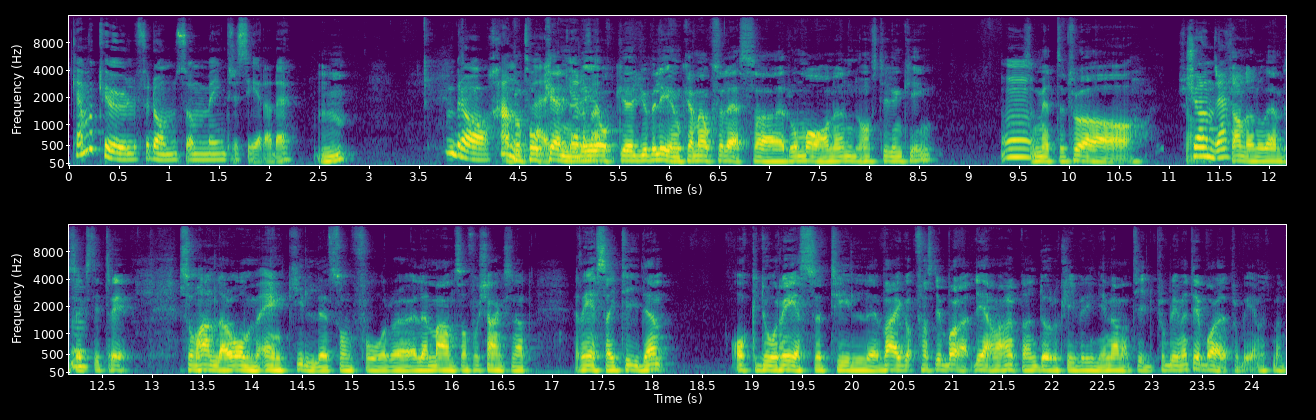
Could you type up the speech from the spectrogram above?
kan vara kul för de som är intresserade. Bra hantverk Apropå Kennedy och eh, jubileum kan man också läsa romanen av Stephen King. Som heter, tror jag, 22. 22 november 63. Som handlar om en kille som får, eller en man som får chansen att resa i tiden. Och då reser till varje gång, fast det är bara, det är, han öppnar en dörr och kliver in i en annan tid. Problemet är bara det problemet men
